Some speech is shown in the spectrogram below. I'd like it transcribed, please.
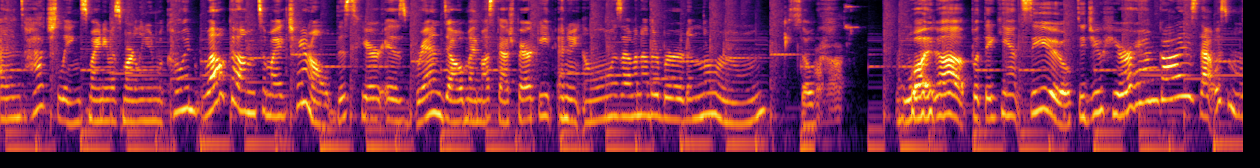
and hatchlings. My name is Marlene McCohen. Welcome to my channel. This here is Brando, my mustache parakeet, and I always have another bird in the room. So, what up? But they can't see you. Did you hear him, guys? That was Merlin.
